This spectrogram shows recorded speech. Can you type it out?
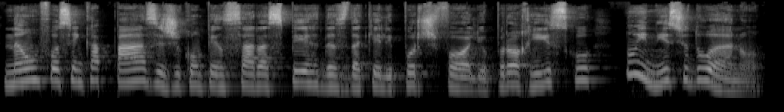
não fossem capazes de compensar as perdas daquele portfólio pró-risco no início do ano.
